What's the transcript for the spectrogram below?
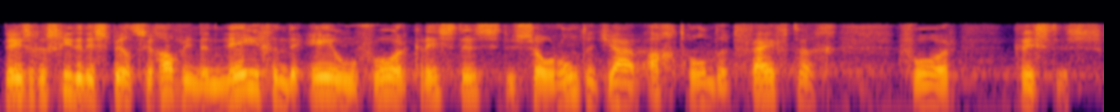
Deze geschiedenis speelt zich af in de negende eeuw voor Christus, dus zo rond het jaar 850 voor Christus.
